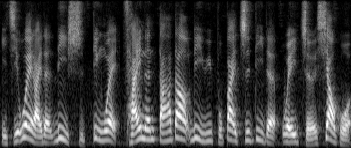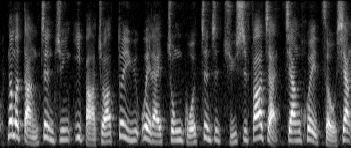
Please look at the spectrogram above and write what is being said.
以及未来的历史定位，才能达到立于不败之地的。威慑效果，那么党政军一把抓，对于未来中国政治局势发展将会走向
